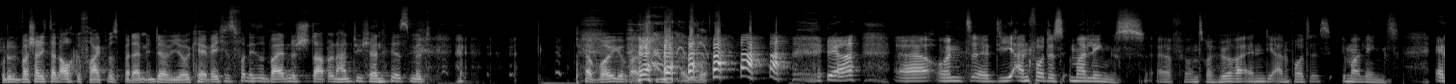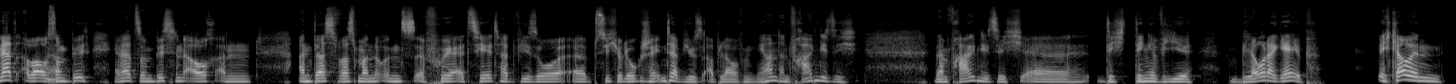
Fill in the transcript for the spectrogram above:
Wo du wahrscheinlich dann auch gefragt wirst bei deinem Interview, okay, welches von diesen beiden Stapeln Handtüchern ist mit per Woll gewaschen? Also, ja, äh, und äh, die Antwort ist immer links. Äh, für unsere HörerInnen, die Antwort ist immer links. Erinnert aber auch so, Ja. ein bi- erinnert so ein bisschen auch an, an das, was man uns äh, früher erzählt hat, wie so äh, psychologische Interviews ablaufen. Ja, und dann fragen die sich, dann fragen die sich äh, dich Dinge wie blau oder gelb. Ich glaube, in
